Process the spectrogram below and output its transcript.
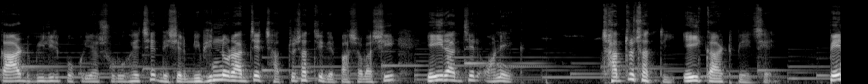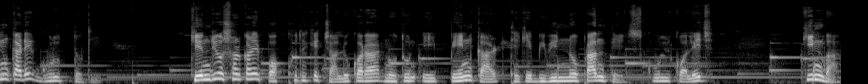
কার্ড বিলির প্রক্রিয়া শুরু হয়েছে দেশের বিভিন্ন রাজ্যের ছাত্রছাত্রীদের পাশাপাশি এই রাজ্যের অনেক ছাত্রছাত্রী এই কার্ড পেয়েছে। পেন কার্ডের গুরুত্ব কী? কেন্দ্রীয় সরকারের পক্ষ থেকে চালু করা নতুন এই পেন কার্ড থেকে বিভিন্ন প্রান্তে, স্কুল, কলেজ কিংবা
